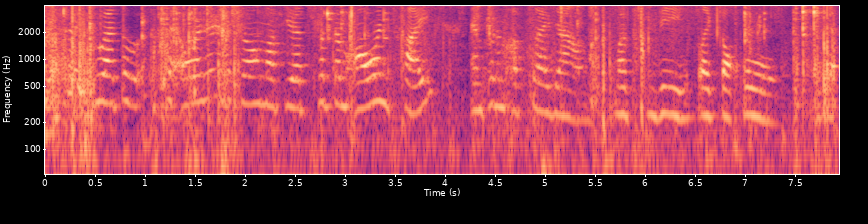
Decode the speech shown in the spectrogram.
then Okay. you, put, you have to, in order to them up, you have to put them all in tight and put them upside down. Like these, like the hole, the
